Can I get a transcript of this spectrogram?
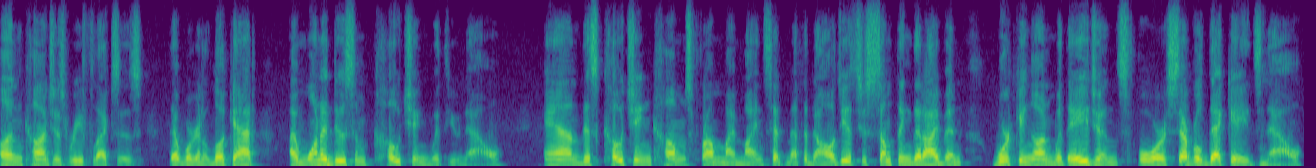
unconscious reflexes that we're going to look at. I want to do some coaching with you now. And this coaching comes from my mindset methodology. It's just something that I've been working on with agents for several decades now.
